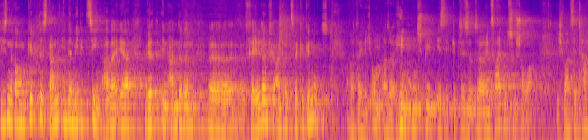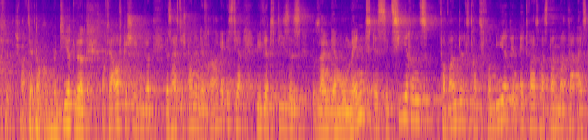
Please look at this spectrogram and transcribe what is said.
diesen Raum gibt es dann in der Medizin, aber er wird in anderen äh, Feldern für andere Zwecke genutzt. Aber dreh dich um. Also hinten spielt, ist, gibt es sozusagen einen zweiten Zuschauer. Die schwarze Tafel, Schwarze auf der dokumentiert wird, auf der aufgeschrieben wird. Das heißt, die spannende Frage ist ja, wie wird dieses, sozusagen der Moment des Sezierens verwandelt, transformiert in etwas, was dann nachher als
